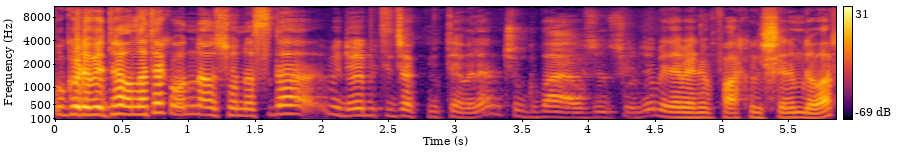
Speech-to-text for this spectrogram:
Bu görevi tamamlatak ondan sonrası da video bitecek muhtemelen. Çünkü bayağı uzun sürdü. Bir de benim farklı işlerim de var.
